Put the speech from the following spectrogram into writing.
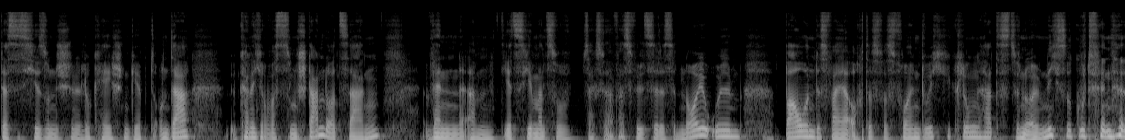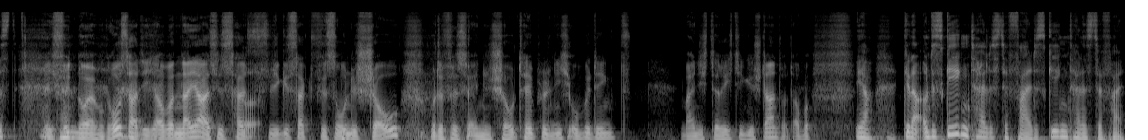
dass es hier so eine schöne Location gibt. Und da kann ich auch was zum Standort sagen. Wenn ähm, jetzt jemand so sagt, so, ja, was willst du das in Neu-Ulm bauen? Das war ja auch das, was vorhin durchgeklungen hat, dass du Neu-Ulm nicht so gut findest. Ich finde Neuem großartig, aber naja, es ist halt, wie gesagt, für so eine Show oder für so einen Showtable nicht unbedingt, meine ich, der richtige Standort. Aber Ja, genau. Und das Gegenteil ist der Fall. Das Gegenteil ist der Fall.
